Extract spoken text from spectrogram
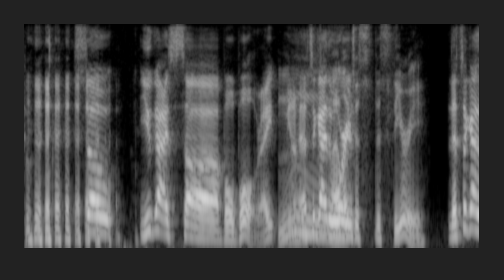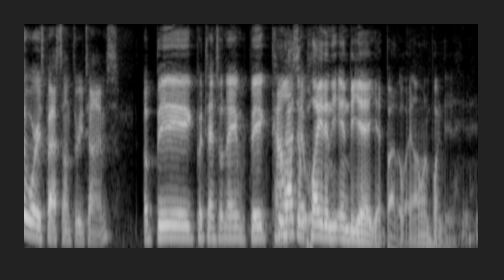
so you guys saw Bol Bol, right? you know, that's the guy the Mm, I like Warriors. this this theory. That's the guy the Warriors passed on three times. A big potential name, big talent. Who hasn't that- played in the NBA yet, by the way? I want to point to you.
